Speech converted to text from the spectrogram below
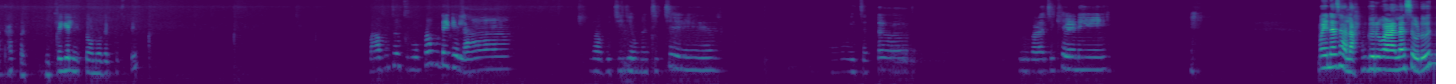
आता हातपाय घेतले गेले तोंड वगैरे पुसते. बाबूचा झोका कुठे गेला? बाबूची जेवणाची चेर होळीचं टप गुरुबाळाची खेळणी. महिना झाला गुरुवाराला सोडून.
